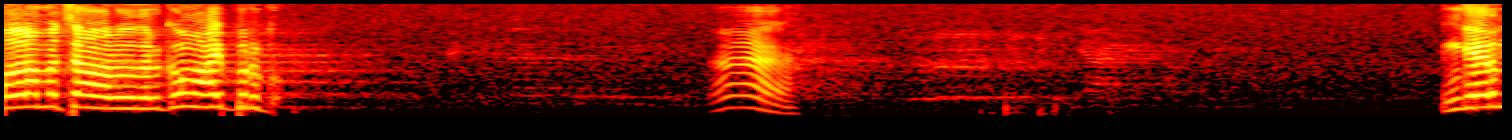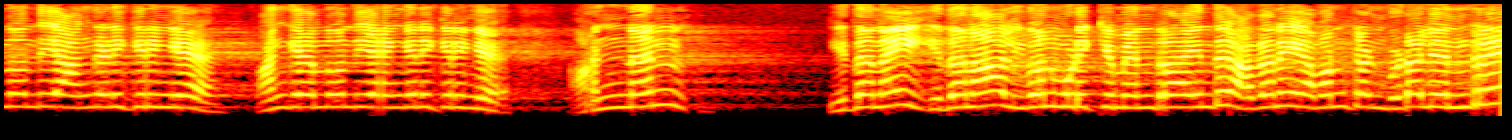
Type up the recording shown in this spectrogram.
முதலமைச்சர் வருவதற்கும் வாய்ப்பு இருக்கும். இங்க இருந்து வந்து ஏன் அங்க நிக்கிறீங்க? அங்க இருந்து வந்து ஏன் இங்க நிக்கிறீங்க? அண்ணன் இதனை இதனால் இவன் முடிக்கும் என்றாய்ந்து அதனை அவன் கண் விடல் என்று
